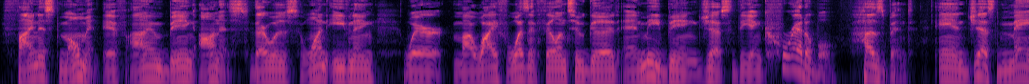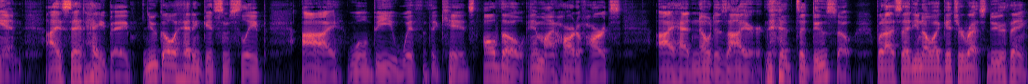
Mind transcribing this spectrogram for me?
finest moment, if I'm being honest. There was one evening where my wife wasn't feeling too good, and me being just the incredible husband and just man, I said, Hey, babe, you go ahead and get some sleep. I will be with the kids. Although, in my heart of hearts, I had no desire to do so. But I said, you know what, get your rest, do your thing.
